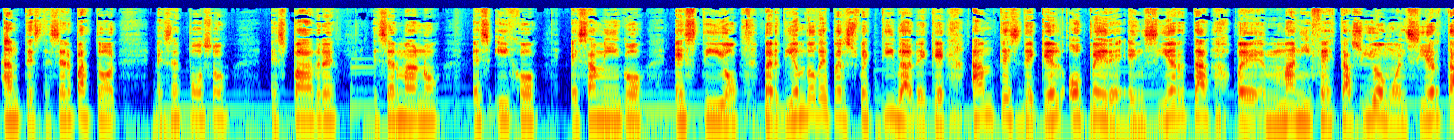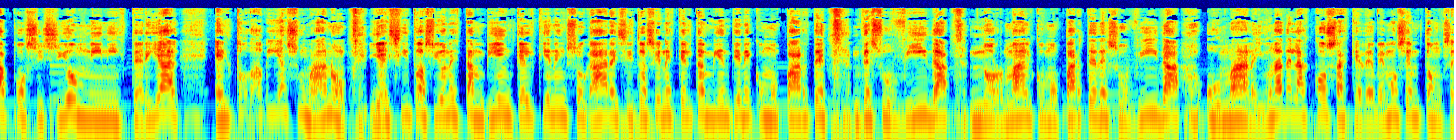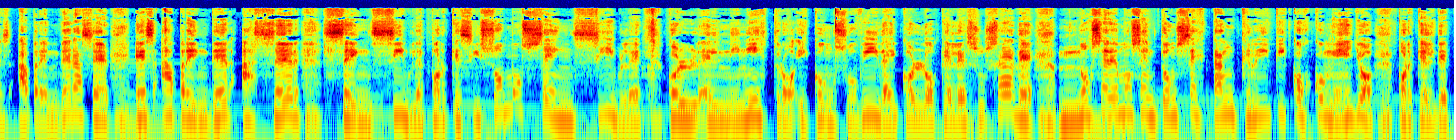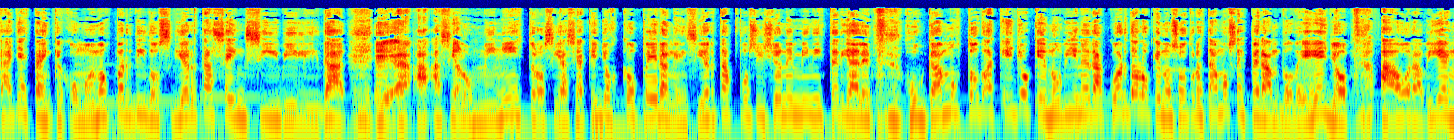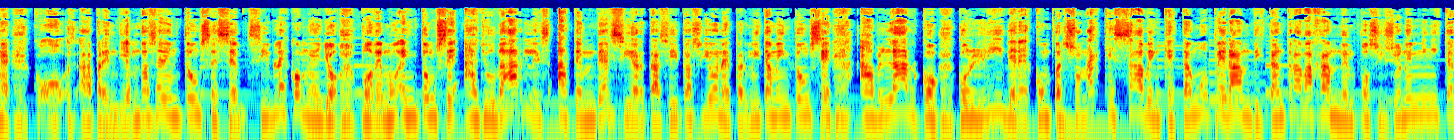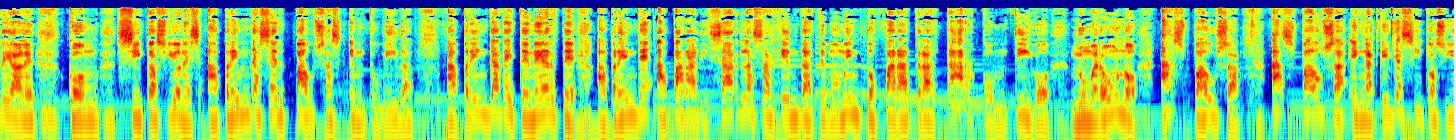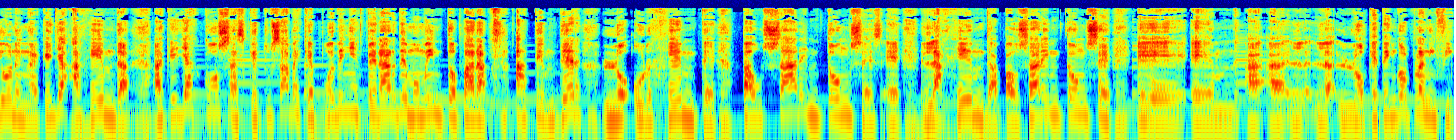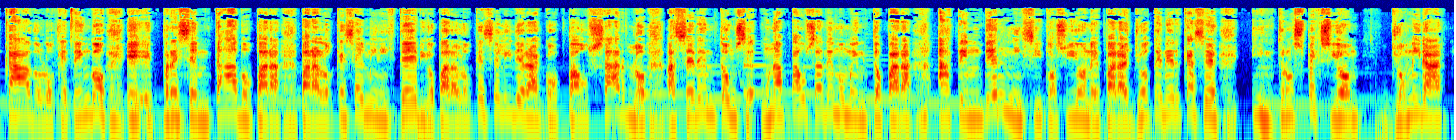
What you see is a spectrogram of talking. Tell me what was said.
antes de ser pastor, es esposo, es padre, es hermano, es hijo, es amigo, es tío, perdiendo de perspectiva de que antes de que él opere en cierta eh, manifestación o en cierta posición ministerial, él todavía es humano. Y hay situaciones también que él tiene en su hogar, hay situaciones que él también tiene como parte de su vida normal, como parte de su vida humana. Y una de las cosas que debemos entonces aprender a hacer es aprender a ser sensibles, porque si somos sensibles, con el ministro y con su vida y con lo que le sucede, no seremos entonces tan críticos con ello, porque el detalle está en que como hemos perdido cierta sensibilidad eh, hacia los ministros y hacia aquellos que operan en ciertas posiciones ministeriales, juzgamos todo aquello que no viene de acuerdo a lo que nosotros estamos esperando de ellos. Ahora bien, aprendiendo a ser entonces sensibles con ellos, podemos entonces ayudarles a atender ciertas situaciones Permítame entonces hablar con, con líderes, con personas que saben que están operando y están trabajando en posiciones ministeriales con situaciones. Aprende a hacer pausas en tu vida. Aprende a detenerte. Aprende a paralizar las agendas de momentos para tratar contigo. Número uno, haz pausa. Haz pausa en aquella situación, en aquella agenda, aquellas cosas que tú sabes que pueden esperar de momento para atender lo urgente. Pausar en entonces eh, la agenda, pausar entonces eh, em, lo que tengo planificado, lo que tengo eh, presentado para, para lo que es el ministerio, para lo que es el liderazgo, pausarlo, hacer entonces una pausa de momento para atender mis situaciones, para yo tener que hacer introspección, yo mirar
